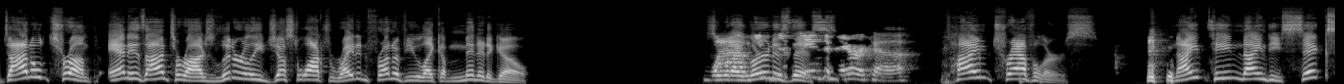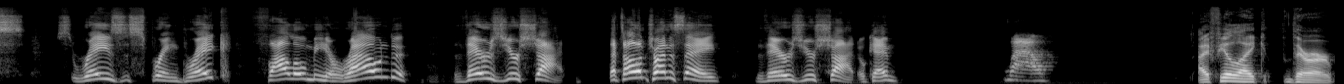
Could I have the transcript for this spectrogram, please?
Donald Trump and his entourage literally just walked right in front of you like a minute ago. no! So what I learned is this. America. Time travelers, 1996, Ray's spring break, follow me around. There's your shot. That's all I'm trying to say. There's your shot, okay? Wow. I feel like there are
